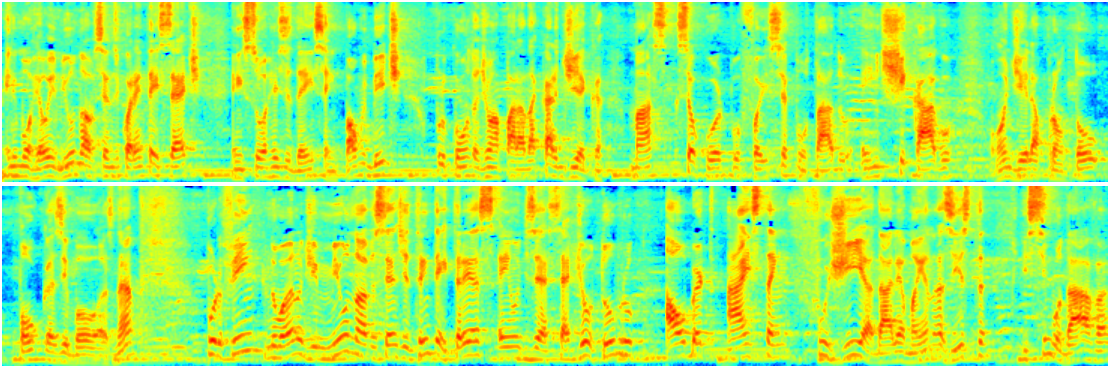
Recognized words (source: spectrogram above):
Ele morreu em 1947 em sua residência em Palm Beach por conta de uma parada cardíaca, mas seu corpo foi sepultado em Chicago, onde ele aprontou poucas e boas, né? Por fim, no ano de 1933, em um 17 de outubro, Albert Einstein fugia da Alemanha nazista e se mudava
